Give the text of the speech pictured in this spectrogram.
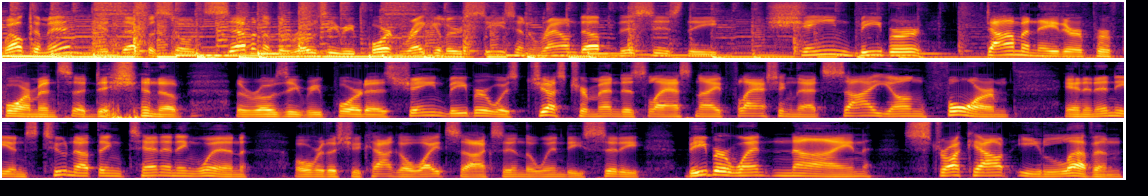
Welcome in. Episode seven of the Rosie Report regular season roundup. This is the Shane Bieber Dominator performance edition of the Rosie Report. As Shane Bieber was just tremendous last night, flashing that Cy Young form in an Indians 2 0 10 inning win over the Chicago White Sox in the Windy City. Bieber went nine, struck out 11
